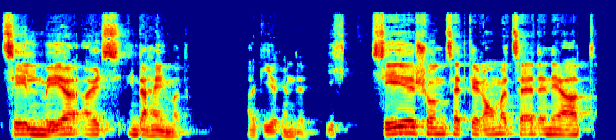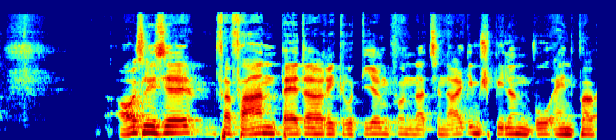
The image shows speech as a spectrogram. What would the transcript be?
zählen mehr als in der Heimat agierende. Ich sehe schon seit geraumer Zeit eine Art Ausleseverfahren bei der Rekrutierung von Nationalteamspielern, wo einfach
